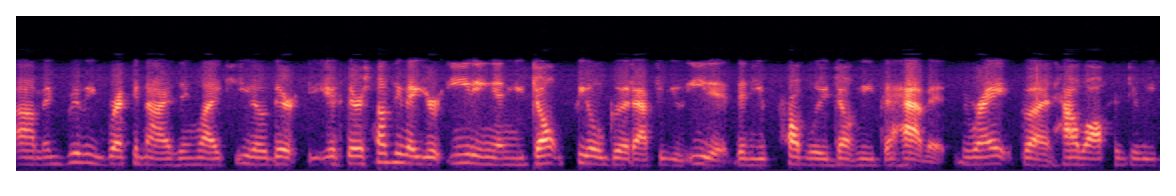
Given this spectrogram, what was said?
um, and really recognizing like you know there if there's something that you're eating and you don't feel good after you eat it then you probably don't need to have it right? But how often do we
